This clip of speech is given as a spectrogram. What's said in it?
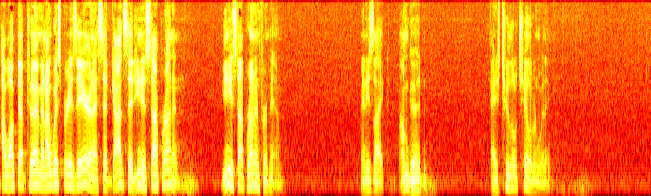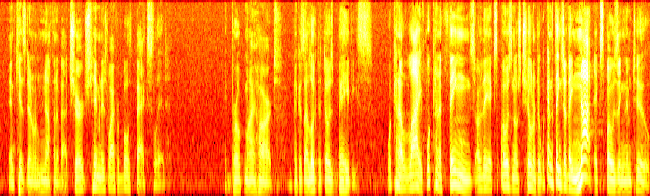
I walked up to him and I whispered his ear and I said, God said, you need to stop running. You need to stop running from him. And he's like, I'm good. Had his two little children with him. Them kids don't know nothing about church. Him and his wife are both backslid. It broke my heart because I looked at those babies. What kind of life, what kind of things are they exposing those children to? What kind of things are they not exposing them to?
